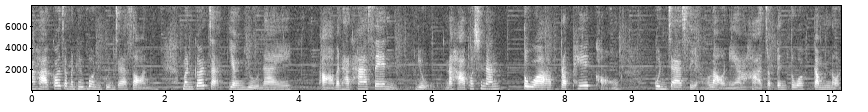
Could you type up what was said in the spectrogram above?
นะคะ ก็จะบันทึกบนกุญแจซอน มันก็จะยังอยู่ในบรรทัด 5 เส้นอยู่นะคะ เพราะฉะนั้นตัวประเภทของกุญแจเสียงเหล่านี้ค่ะ จะเป็นตัวกำหนด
